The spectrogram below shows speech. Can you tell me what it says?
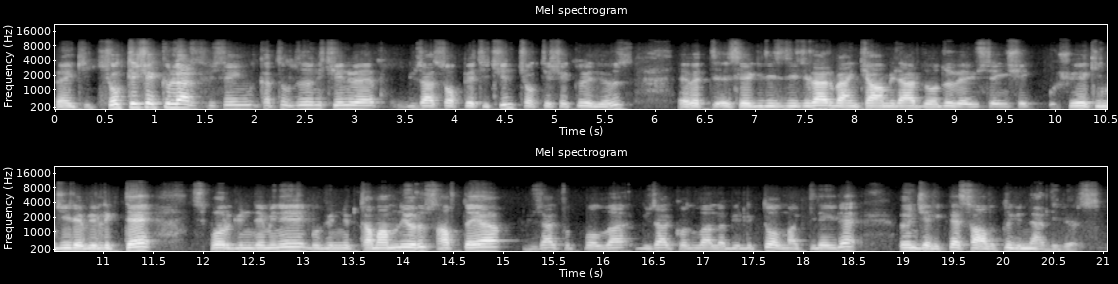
Peki. Çok teşekkürler Hüseyin katıldığın için ve güzel sohbet için. Çok teşekkür ediyoruz. Evet e, sevgili izleyiciler ben Kamil Erdoğdu ve Hüseyin Şek ikinci ile birlikte spor gündemini bugünlük tamamlıyoruz. Haftaya güzel futbolla, güzel konularla birlikte olmak dileğiyle öncelikle sağlıklı günler diliyoruz.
